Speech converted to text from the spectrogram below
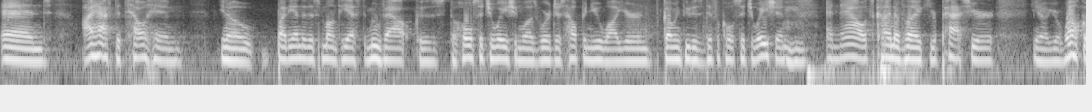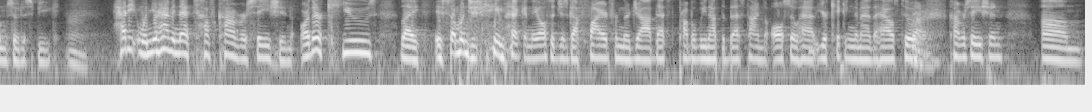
and I have to tell him, you know, by the end of this month he has to move out because the whole situation was we're just helping you while you're going through this difficult situation, and now it's kind of like you're past your, you know, you're welcome, so to speak. How do you, when you're having that tough conversation, are there cues like if someone just came back and they also just got fired from their job, that's probably not the best time to also have you're kicking them out of the house too Right. conversation, um,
